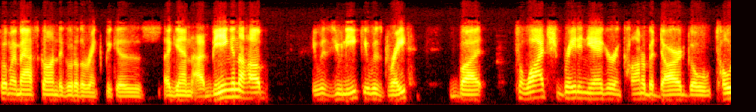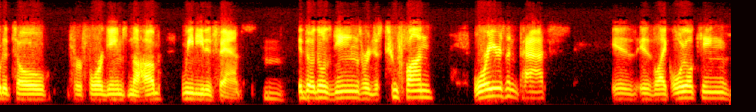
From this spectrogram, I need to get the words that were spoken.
put my mask on to go to the rink because again, uh, being in the hub, it was unique. It was great, but to watch Brayden Yager and Connor Bedard go toe to toe for four games in the hub, we needed fans. It- tho- those games were just too fun. Warriors and Pats is is like Oil Kings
